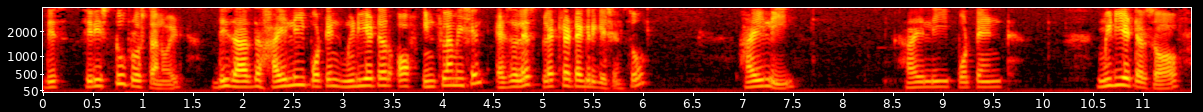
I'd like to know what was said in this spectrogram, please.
this series 2 prostanoid these are the highly potent mediator of inflammation as well as platelet aggregation. So highly highly potent mediators of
